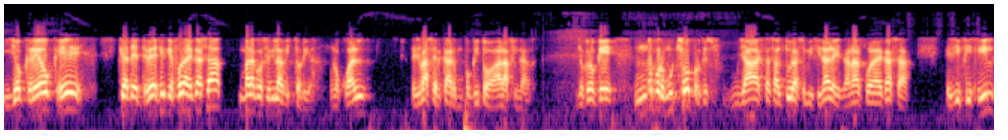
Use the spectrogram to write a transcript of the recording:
y yo creo que, fíjate, te voy a decir que fuera de casa van a conseguir la victoria, lo cual les va a acercar un poquito a la final. Yo creo que no por mucho, porque ya a estas alturas semifinales ganar fuera de casa es difícil.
